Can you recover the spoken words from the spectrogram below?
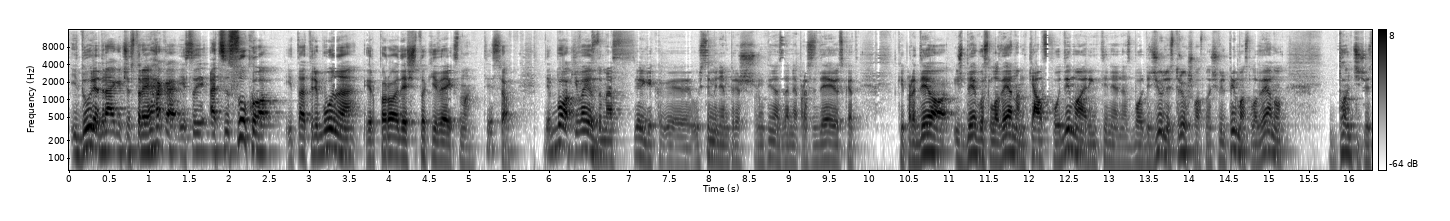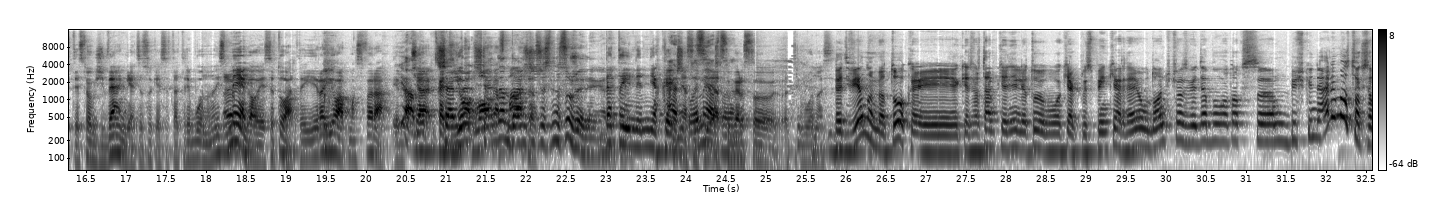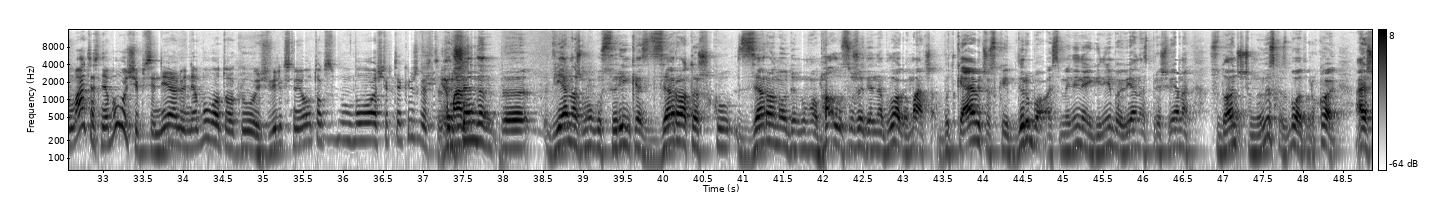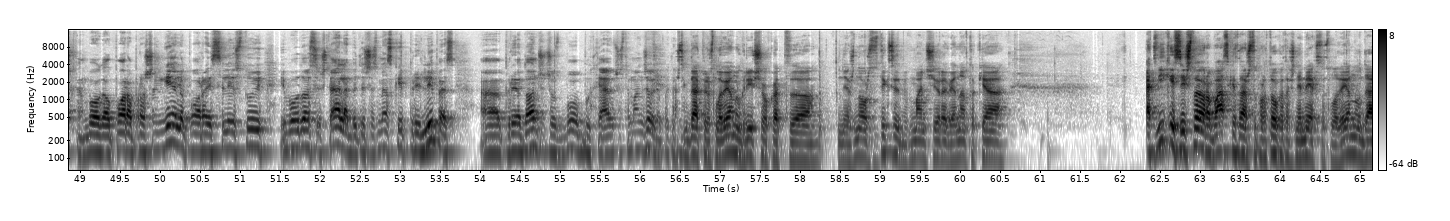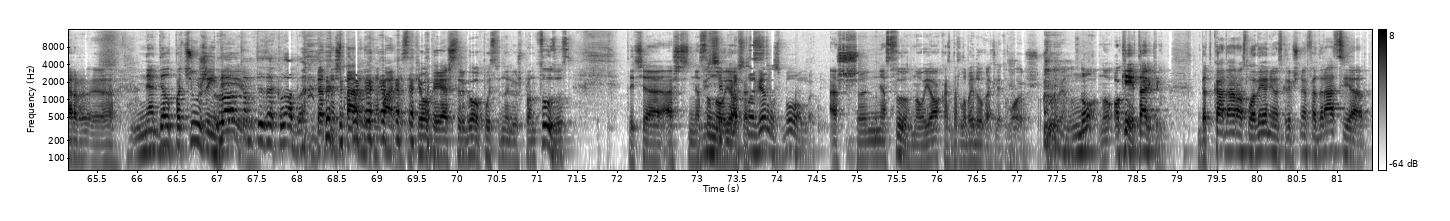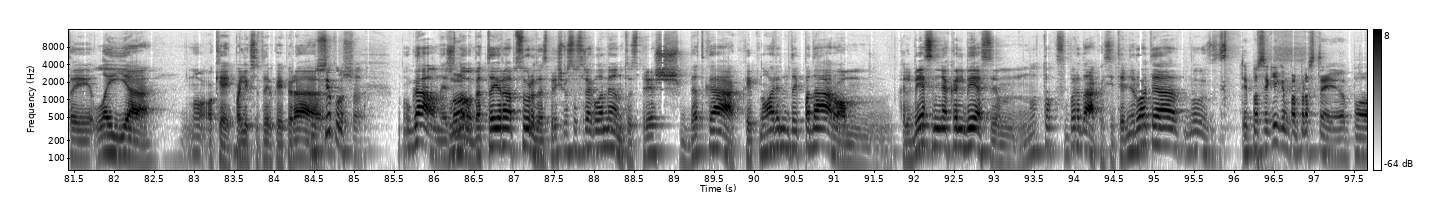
įdūrė Dragičius trajeką, jisai atsisuko į tą tribūną ir parodė šitokį veiksmą. Tiesiog. Ir buvo akivaizdu, mes irgi e, užsiminėm prieš rungtynės dar neprasidėjus, kad kai pradėjo išbėgus slovenam kelt spaudimą rinktinė, nes buvo didžiulis triukšmas, nušvilpimas slovenų, Dončičius tiesiog žvengia atsisukęs į tą tribūną, nu, jis mėgaujasi tuo, tai yra jo atmosfera. Ir ja, čia, kad šiandien, jo šiandien Dončičius nesužaidė. Gerai. Bet tai niekaip nesusijęs su garsu tribūnos. Bet vienu metu, kai ketvirtam kėlinį lietuvių buvo kiek plus 5 ar ne, jau Dončičius veidė buvo toks biškinerimas, toks jau matęs, nebuvo šipsinėlių, nebuvo tokių žvilgsnių, jau toks buvo šiek tiek išgastis. Ir man... šiandien e, vienas žmogus surinkęs 0 taškų, 0 naudingumo balų sužaidė neblogą mačą. Butkevičius, kaip dirbo asmeniniai gynybai, gynyboje vienas prieš vieną su Dončičiu, nu viskas buvo tvarkoje. Aišku, ten buvo gal pora prašangėlių, pora įsileistų į baudos ištelę, bet iš esmės kaip prilipęs prie Dončičius buvo Butkevičius, tai man džiaugiai patiko. Aš tik dar prie Slovenų grįžčiau, kad nežinau, ar sutiksit, bet man čia yra viena tokia... Atvykęs į šitą Eurobasketą aš supratau, kad aš nemėgstu slovenų dar ne dėl pačių žaidėjų. Welcome to the club. Bet aš pernai tą patį sakiau, kai aš sirgau pusfinalių už prancūzus. Tai čia aš nesu Visi naujokas. Slovenus buvom. Aš nesu naujokas, bet labai daug kas Lietuvoje už slovenus. Nu, nu, okei, okay, tarkim. Bet ką daro Slovenijos krepšinio federacija, tai lai jie, nu, okei, okay, paliksiu taip, kaip yra. Nusikruša. Nu, gal, nežinau, nu. bet tai yra absurdas prieš visus reglamentus, prieš bet ką, kaip norim, tai padarom. Kalbėsim, nekalbėsim. Nu, toks bardakas į treniruotę. Nu... Tai pasakykim paprastai, po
